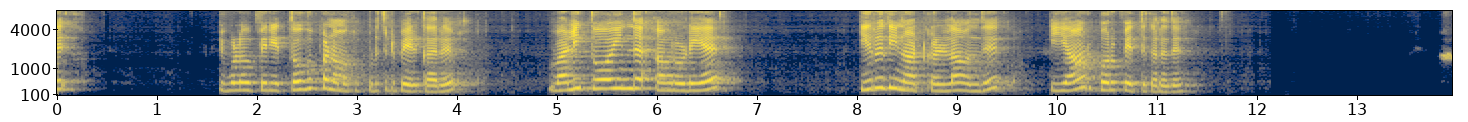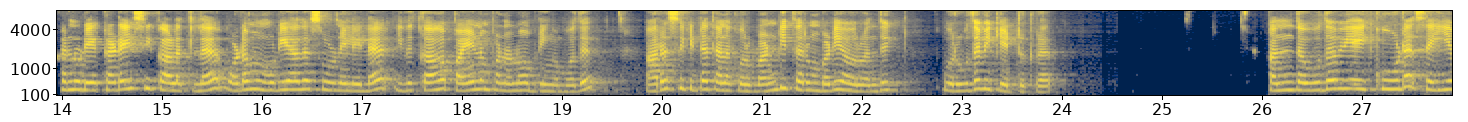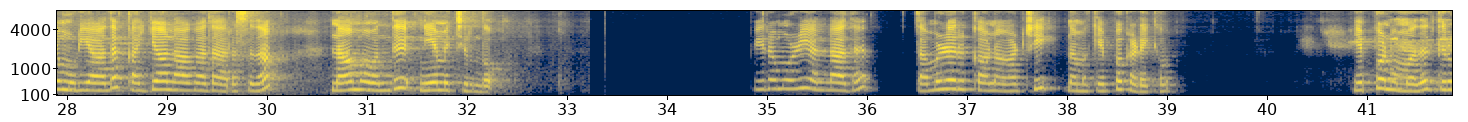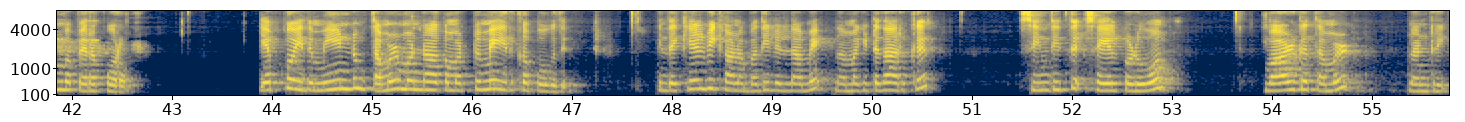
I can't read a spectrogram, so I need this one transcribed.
இவ்வளவு பெரிய தொகுப்பை நமக்கு கொடுத்துட்டு போயிருக்காரு. வழி தோய்ந்த அவருடைய இறுதி நாட்கள்லாம் வந்து யார் பொறுப்பேற்றுக்கிறது தன்னுடைய கடைசி காலத்தில் உடம்பு முடியாத சூழ்நிலையில் இதுக்காக பயணம் பண்ணணும் அப்படிங்கும்போது அரசுக்கிட்ட தனக்கு ஒரு வண்டி தரும்படி அவர் வந்து ஒரு உதவி கேட்டிருக்கிறார். அந்த உதவியை கூட செய்ய முடியாத கையால் ஆகாத அரசு தான் நாம் வந்து நியமிச்சிருந்தோம். பிறமொழி அல்லாத தமிழருக்கான ஆட்சி நமக்கு எப்போ கிடைக்கும்? எப்போ நம்ம அதை திரும்ப பெற போகிறோம் எப்போ இது மீண்டும் தமிழ் மண்ணாக மட்டுமே இருக்க போகுது? இந்த கேள்விக்கான பதில் எல்லாமே நம்ம கிட்ட தான் இருக்கு. சிந்தித்து செயல்படுவோம். வாழ்க தமிழ். நன்றி.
